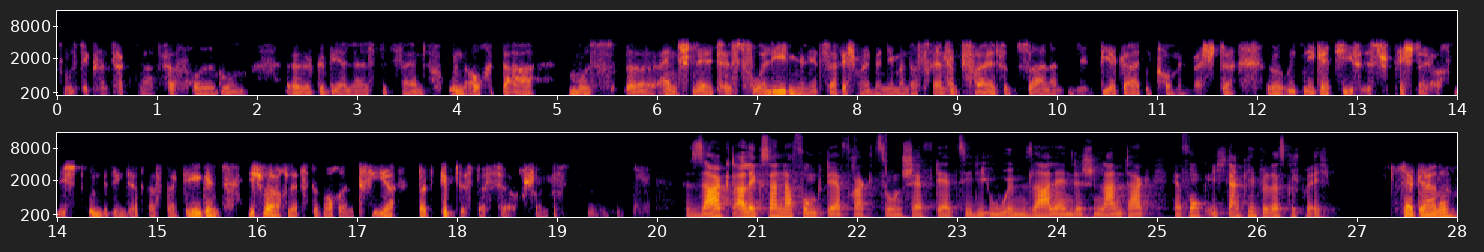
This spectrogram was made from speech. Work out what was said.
Es muss die Kontaktnachverfolgung äh, gewährleistet sein. Und auch da muss äh, ein Schnelltest vorliegen. Und jetzt sage ich mal, wenn jemand aus Rheinland-Pfalz im Saarland in den Biergarten kommen möchte äh, und negativ ist, spricht da ja auch nicht unbedingt etwas dagegen. Ich war auch letzte Woche in Trier, dort gibt es das ja auch schon. Sagt Alexander Funk, der Fraktionschef der CDU im Saarländischen Landtag. Herr Funk, ich danke Ihnen für das Gespräch. Sehr gerne.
